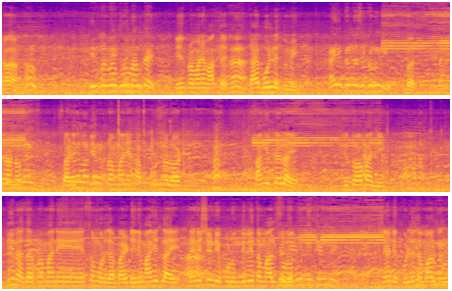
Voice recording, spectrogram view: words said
हां. तीन प्रमाण पुढे मागताय. तीन प्रमाणे मागतायत हां. काय बोलले तुम्ही? काही कमी जास्त करून घेऊ. बर. तर मित्रांनो साडेतीन प्रमाणे हा पूर्ण लॉट सांगितलेला आहे. जितो आबांनी. तीन हजार प्रमाणे समोरच्या पार्टीने मागितला आहे. त्याने शेंडी फोडून दिली तर माल सोडून शेंडी. फोडली तर माल फोडून.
